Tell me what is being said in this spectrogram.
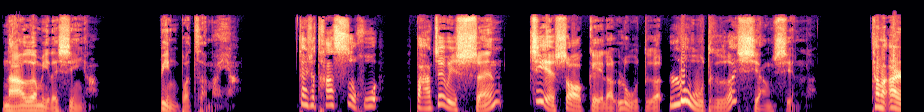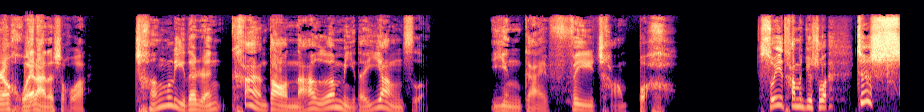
拿阿米的信仰并不怎么样，但是他似乎把这位神。介绍给了路德，路德相信了。他们二人回来的时候啊，城里的人看到拿俄米的样子，应该非常不好，所以他们就说：“这是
